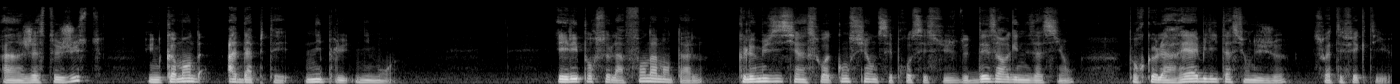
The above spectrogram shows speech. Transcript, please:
à un geste juste une commande adaptée, ni plus ni moins. Et il est pour cela fondamental que le musicien soit conscient de ces processus de désorganisation pour que la réhabilitation du jeu soit effective.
